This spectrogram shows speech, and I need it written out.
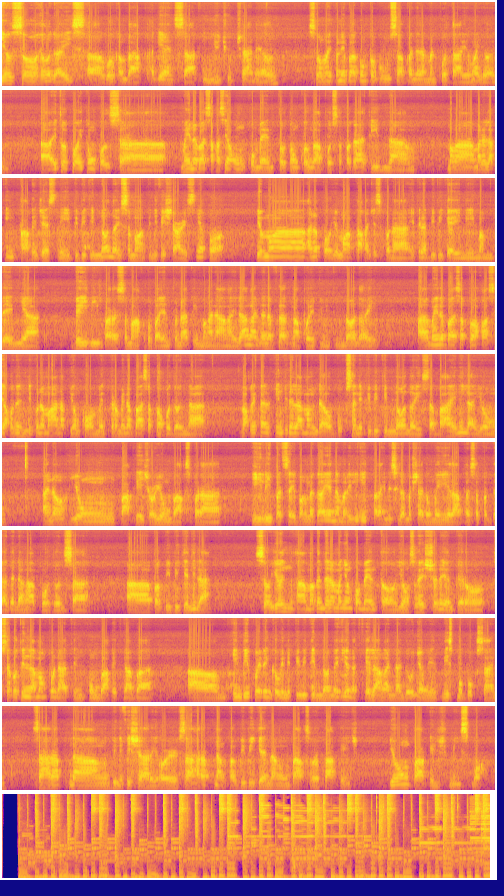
Yo, so hello guys, uh, welcome back again sa aking YouTube channel. So may panibagong pag-uusapan na naman po tayo ngayon. Ah, ito po ay tungkol sa, may nabasa kasi akong komento tungkol nga po sa paghahatid ng mga malalaking packages ni PB Team Nonoy sa mga beneficiaries niya po. Yung mga, ano po, yung mga packages po na ipinabibigay ni Ma'am Denia Bailey para sa mga kababayan po natin, mga nangangailangan na na-vlog nga po ni PB Team Nonoy. Ah, may nabasa po kasi ako doon, hindi ko na mahanap yung comment, pero may nabasa po ako doon na bakit na, hindi na lamang daw buksan ni PB Team Nonoy sa bahay nila yung ano, yung package or yung box para ilipat sa ibang lagayan na maliliit para hindi sila masyadong mahihirapan sa pagdadala nga po doon sa ah, pagbibigyan nila. So yun, ah, maganda naman yung komento, yung suggestion na yun, pero sagutin lamang po natin kung bakit nga ba um, hindi pwedeng gawin ni PB Team Nonoy yun at kailangan na doon yung mismo buksan sa harap ng beneficiary or sa harap ng pagbibigyan ng box or package yung package mismo.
